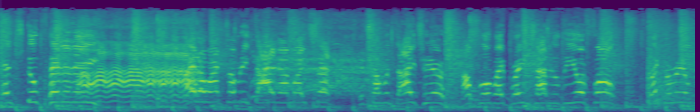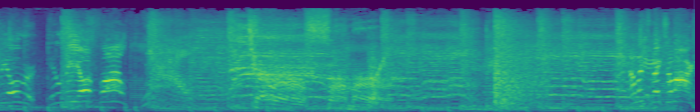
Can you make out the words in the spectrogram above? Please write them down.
and stupidity. I don't want somebody dying on my set. If someone dies here, I'll blow my brains out. It'll be your fault. My career will be over. It'll be your fault. Terror Firmer. Now let's make some art.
